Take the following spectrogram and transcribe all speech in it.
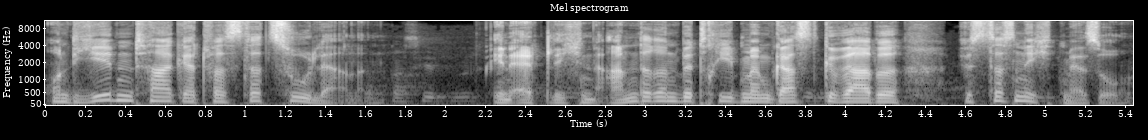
und jeden Tag etwas dazulernen. In etlichen anderen Betrieben im Gastgewerbe ist das nicht mehr so.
